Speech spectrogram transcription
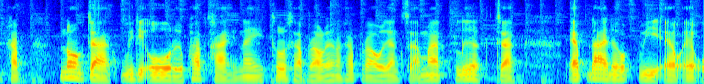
นะครับนอกจากวิดีโอหรือภาพถ่ายในโทรศัพท์เราแล้วนะครับ เรายังสามารถเลือกจากแอปได้ด้วยครับ VLLO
